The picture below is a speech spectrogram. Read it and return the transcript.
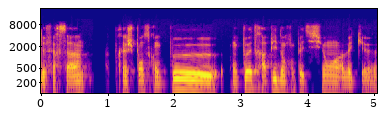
de faire ça. Après, je pense qu'on peut, on peut être rapide en compétition avec euh,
